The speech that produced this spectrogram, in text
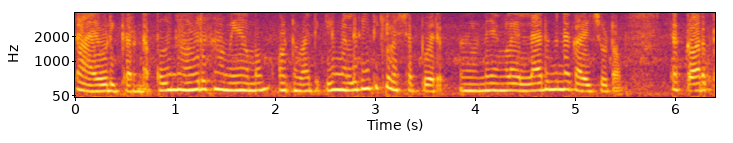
ചായ കുടിക്കാറുണ്ട്. അപ്പോൾ പിന്നെ ആ ഒരു സമയമാകുമ്പം ഓട്ടോമാറ്റിക്കലി നല്ല രീതിക്ക് വിശപ്പ് വരും. അതുകൊണ്ട് ഞങ്ങൾ എല്ലാവരും തന്നെ കഴിച്ചു കേട്ടോ. ചക്കവർത്ത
